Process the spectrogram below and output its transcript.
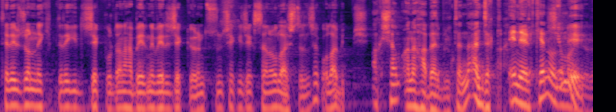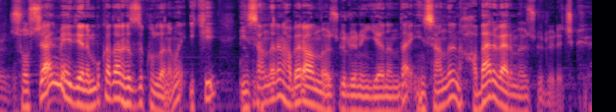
Televizyonun ekipleri gidecek buradan haberini verecek, görüntüsünü çekecek, sana ulaştırılacak. Olay bitmiş. Akşam ana haber bülteninde ancak en erken o zaman Şimdi görürdün. sosyal medyanın bu kadar hızlı kullanımı iki, insanların haber alma özgürlüğünün yanında insanların haber verme özgürlüğü de çıkıyor.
